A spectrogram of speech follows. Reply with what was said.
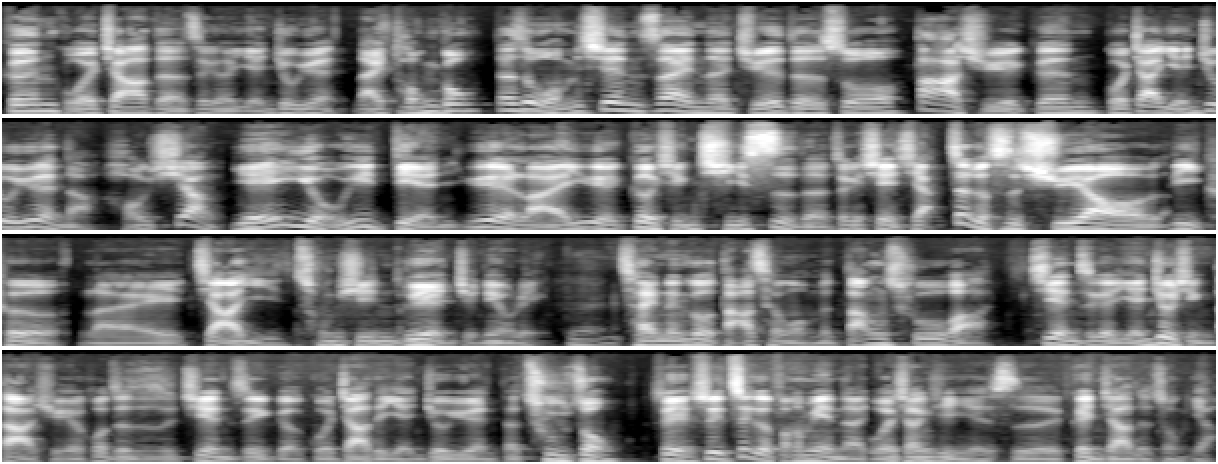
跟国家的这个研究院来同工。但是我们现在呢，觉得说大学跟国家研究院呢，好像也有一点越来越各行其事的这个现象。这个是需要立刻来加以重新练决。六零，对，才能够达成我们当初啊建这个研究型大学，或者是建这个国家的研究院的初衷。所以，所以这个方面呢，我相信也是更加的重要。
